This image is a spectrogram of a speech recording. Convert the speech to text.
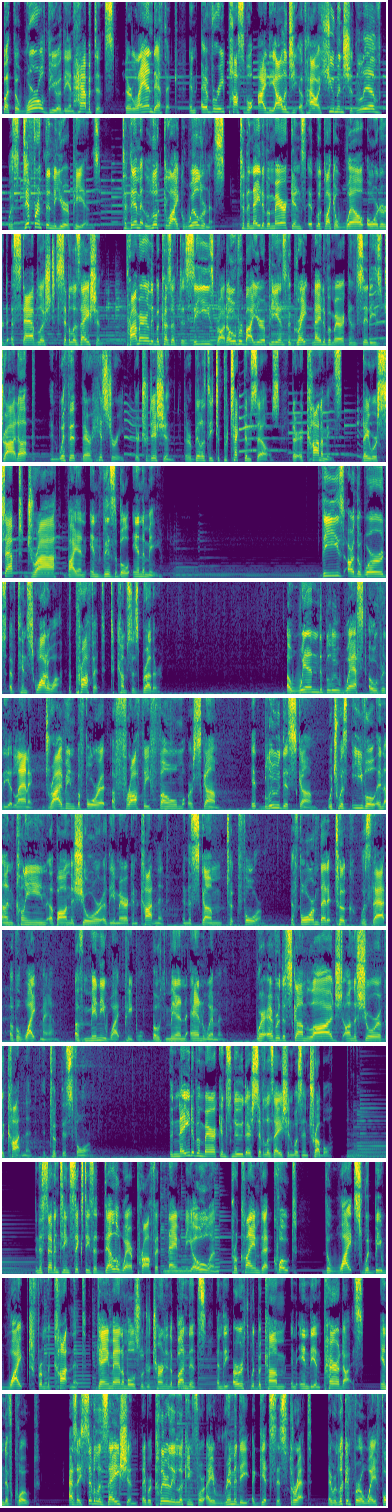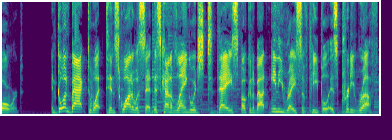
But the worldview of the inhabitants, their land ethic, and every possible ideology of how a human should live was different than the Europeans. To them, it looked like wilderness. To the Native Americans, it looked like a well ordered, established civilization. Primarily because of disease brought over by Europeans, the great Native American cities dried up, and with it, their history, their tradition, their ability to protect themselves, their economies. They were sapped dry by an invisible enemy. These are the words of Tenskwatawa, the prophet Tecumseh's brother. A wind blew west over the Atlantic, driving before it a frothy foam or scum. It blew this scum, which was evil and unclean, upon the shore of the American continent, and the scum took form. The form that it took was that of a white man, of many white people, both men and women. Wherever the scum lodged on the shore of the continent, it took this form. The Native Americans knew their civilization was in trouble. In the 1760s, a Delaware prophet named Neolin proclaimed that, quote, the whites would be wiped from the continent, game animals would return in abundance, and the earth would become an Indian paradise. End of quote. As a civilization, they were clearly looking for a remedy against this threat. They were looking for a way forward. And going back to what Tenskwatawa said, this kind of language today spoken about any race of people is pretty rough.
